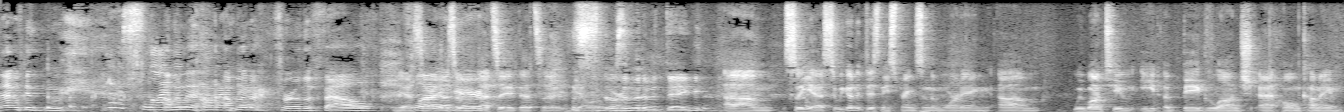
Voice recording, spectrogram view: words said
that was. Sly I'm gonna, comment I'm there. gonna throw the foul Yeah, sorry, that's here. a, that's a that's a This yellow was a bit of a dig. Um, so yeah, so we go to Disney Springs in the morning. Um, we want to eat a big lunch at Homecoming,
